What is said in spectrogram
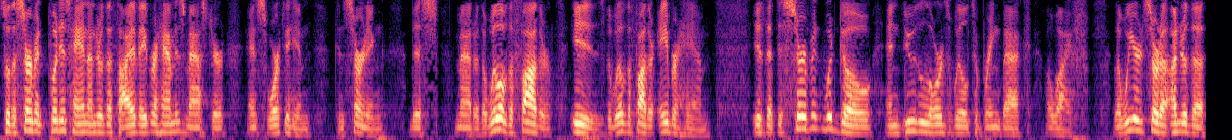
So the servant put his hand under the thigh of Abraham his master and swore to him concerning this matter. The will of the Father is, the will of the Father Abraham, is that the servant would go and do the Lord's will to bring back a wife. The weird sort of under the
